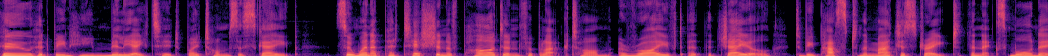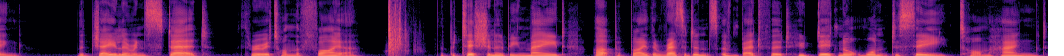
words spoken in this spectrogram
who had been humiliated by Tom's escape. So when a petition of pardon for Black Tom arrived at the jail to be passed to the magistrate the next morning, the jailer instead threw it on the fire. The petition had been made up by the residents of Bedford who did not want to see Tom hanged.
